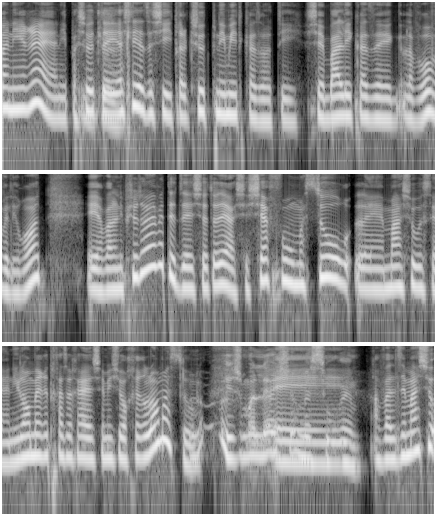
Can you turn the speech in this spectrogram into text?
אני ואני אראה, אני פשוט, כן. יש לי איזושהי התרגשות פנימית כזאת, שבא לי כזה לבוא ולראות, אה, אבל אני פשוט אוהבת את זה, שאתה יודע, ששף הוא מסור למה שהוא עושה. אני לא אומרת חס וחלילה שמישהו אחר לא מסור. לא, יש מלא אה, שמסורים. אבל זה משהו,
